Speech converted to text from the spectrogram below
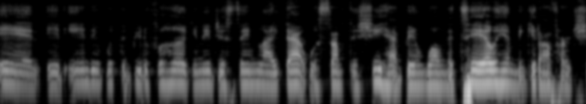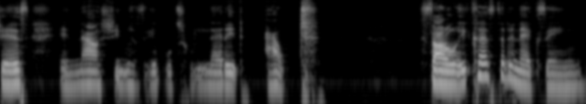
and it ended with a beautiful hug. And it just seemed like that was something she had been wanting to tell him and get off her chest, and now she was able to let it out. So it cuts to the next scene.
